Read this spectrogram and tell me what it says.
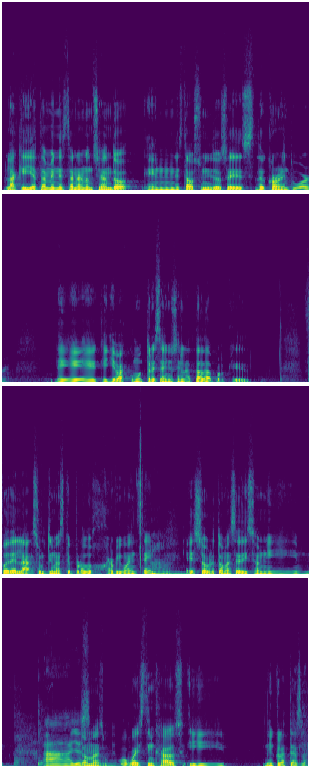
La que ya también están anunciando en Estados Unidos es The Current War, de que lleva como tres años enlatada porque fue de las últimas que produjo Harvey Weinstein. Ajá. Es sobre Thomas Edison y Ah, ya sé. Thomas Westinghouse y Nikola Tesla.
